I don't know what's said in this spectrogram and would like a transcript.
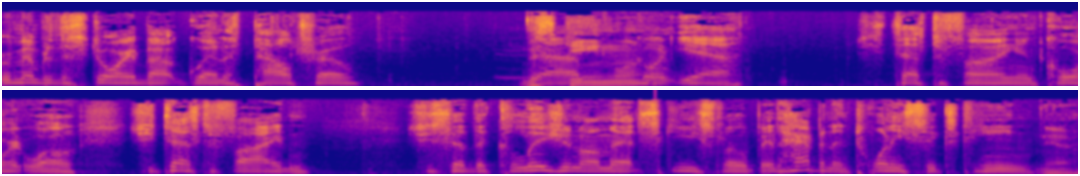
Remember the story about Gwyneth Paltrow? The Uh, skiing one. going- yeah. She's testifying in court. Well, she testified and she said the collision on that ski slope, it happened in 2016. yeah,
